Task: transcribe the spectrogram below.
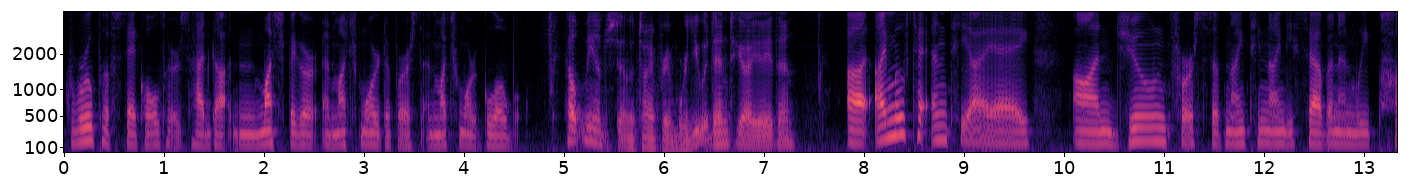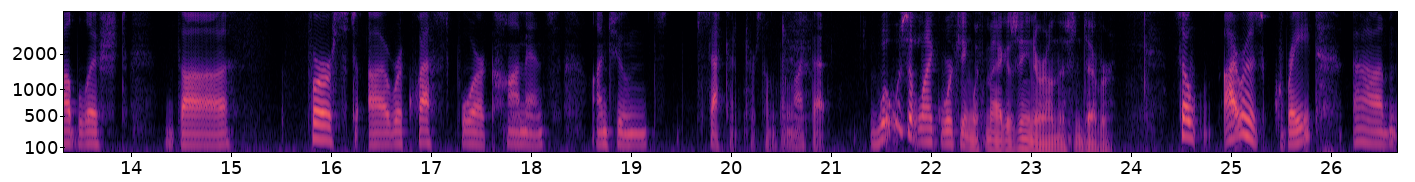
group of stakeholders had gotten much bigger and much more diverse and much more global. Help me understand the time frame. Were you at NTIA then? Uh, I moved to NTIA on June 1st of 1997, and we published the first uh, request for comments on June 2nd or something like that. What was it like working with Magaziner on this endeavor? So Ira was great. Um,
